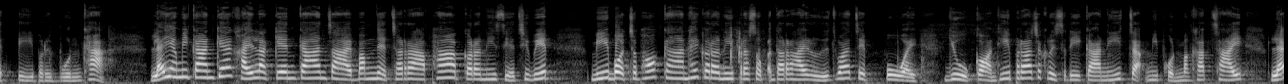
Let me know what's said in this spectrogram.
7 ปีบริบูรณ์ค่ะ และยังมีการแก้ไขหลักเกณฑ์การจ่ายบำเหน็จชราภาพกรณีเสียชีวิต มีบทเฉพาะการให้กรณีประสบอันตรายหรือว่าเจ็บป่วย อยู่ก่อนที่พระราชกฤษฎีกานี้จะมีผลบังคับใช้ และ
